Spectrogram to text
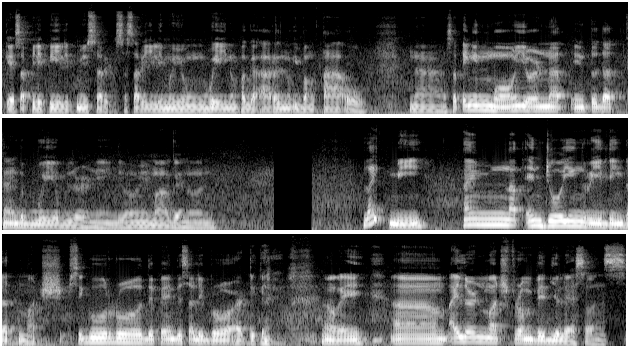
kesa pilipilit mo yung sar- sa sarili mo yung way ng pag-aaral ng ibang tao na sa tingin mo you're not into that kind of way of learning di ba? May mga ganun. Like me I'm not enjoying reading that much. Siguro depende sa libro or article okay um, I learn much from video lessons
